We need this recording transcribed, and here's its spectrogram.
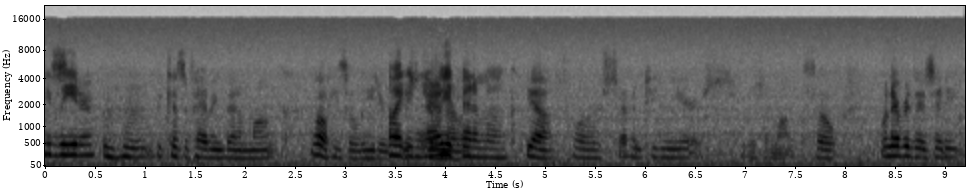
a he's leader. hmm because of having been a monk. Well, he's a leader. Oh, I didn't know he had been a monk. Yeah, for 17 years he was a monk. So whenever there's any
